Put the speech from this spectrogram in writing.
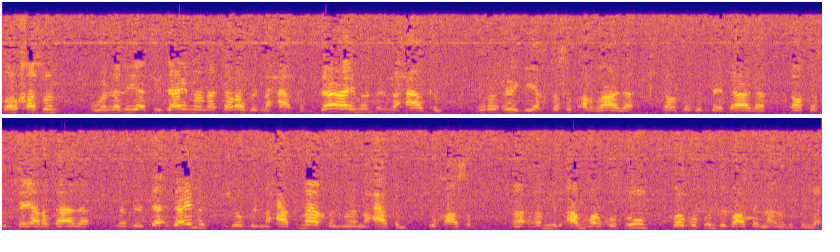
والخصم هو الذي يأتي دائما ما تراه في المحاكم دائما في المحاكم. يروح يجي يغتصب أرض هذا يغتصب بيت هذا يغتصب سيارة هذا دائما تشوف المحاكم ما يخرج من المحاكم يخاصم اما الخصوم والخصوم بباطل نعوذ بالله.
